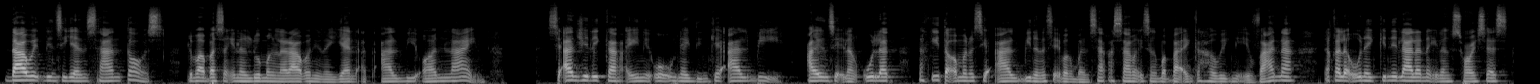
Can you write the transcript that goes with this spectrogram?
Dawit din si Yan Santos. Lumabas ang ilang lumang larawan ni Yan at Albi online. Si Angelica ay iniuugnay din kay Albi. Ayon sa ilang ulat, nakita umano si Albi na nasa ibang bansa kasama isang babaeng kahawig ni Ivana na kalaunay kinilala ng ilang sources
